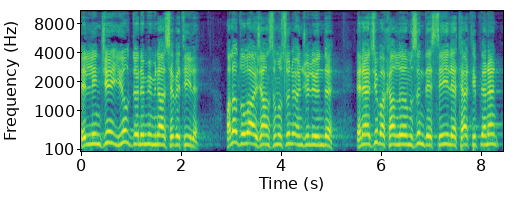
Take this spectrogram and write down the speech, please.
50. yıl dönümü münasebetiyle Anadolu Ajansımızın öncülüğünde Enerji Bakanlığımızın desteğiyle tertiplenen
